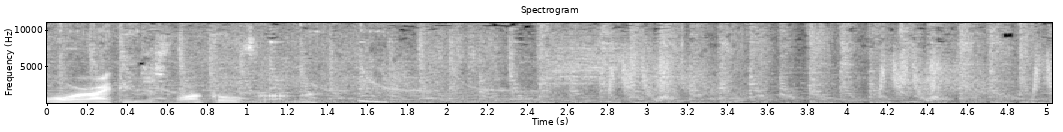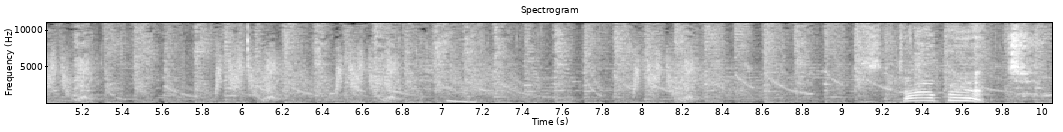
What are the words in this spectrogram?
Or I can just walk over them. Stop it!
